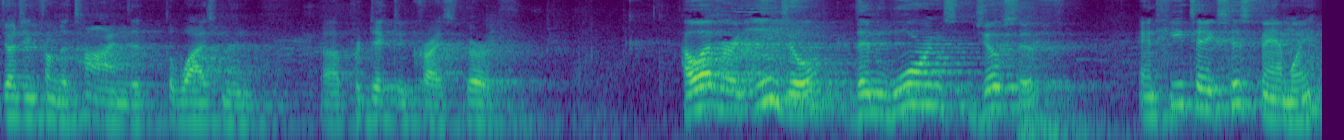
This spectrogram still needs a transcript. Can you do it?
judging from the time that the wise men uh, predicted Christ's birth. However, an angel then warns Joseph, and he takes his family,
